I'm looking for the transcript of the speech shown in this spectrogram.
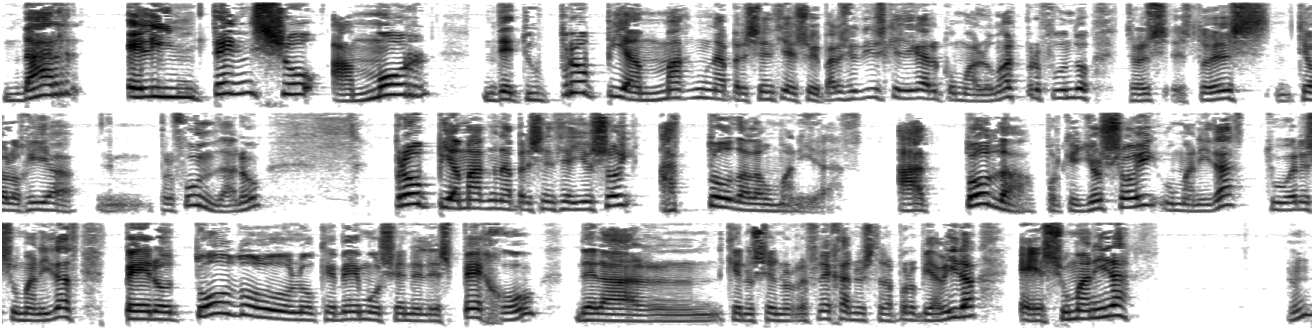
dar el intenso amor de tu propia magna presencia de soy. Para eso tienes que llegar como a lo más profundo. Entonces, esto es teología mm, profunda, ¿no? Propia magna presencia yo soy a toda la humanidad. A toda, porque yo soy humanidad, tú eres humanidad, pero todo lo que vemos en el espejo de la, que se nos refleja en nuestra propia vida es humanidad. ¿Mm?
